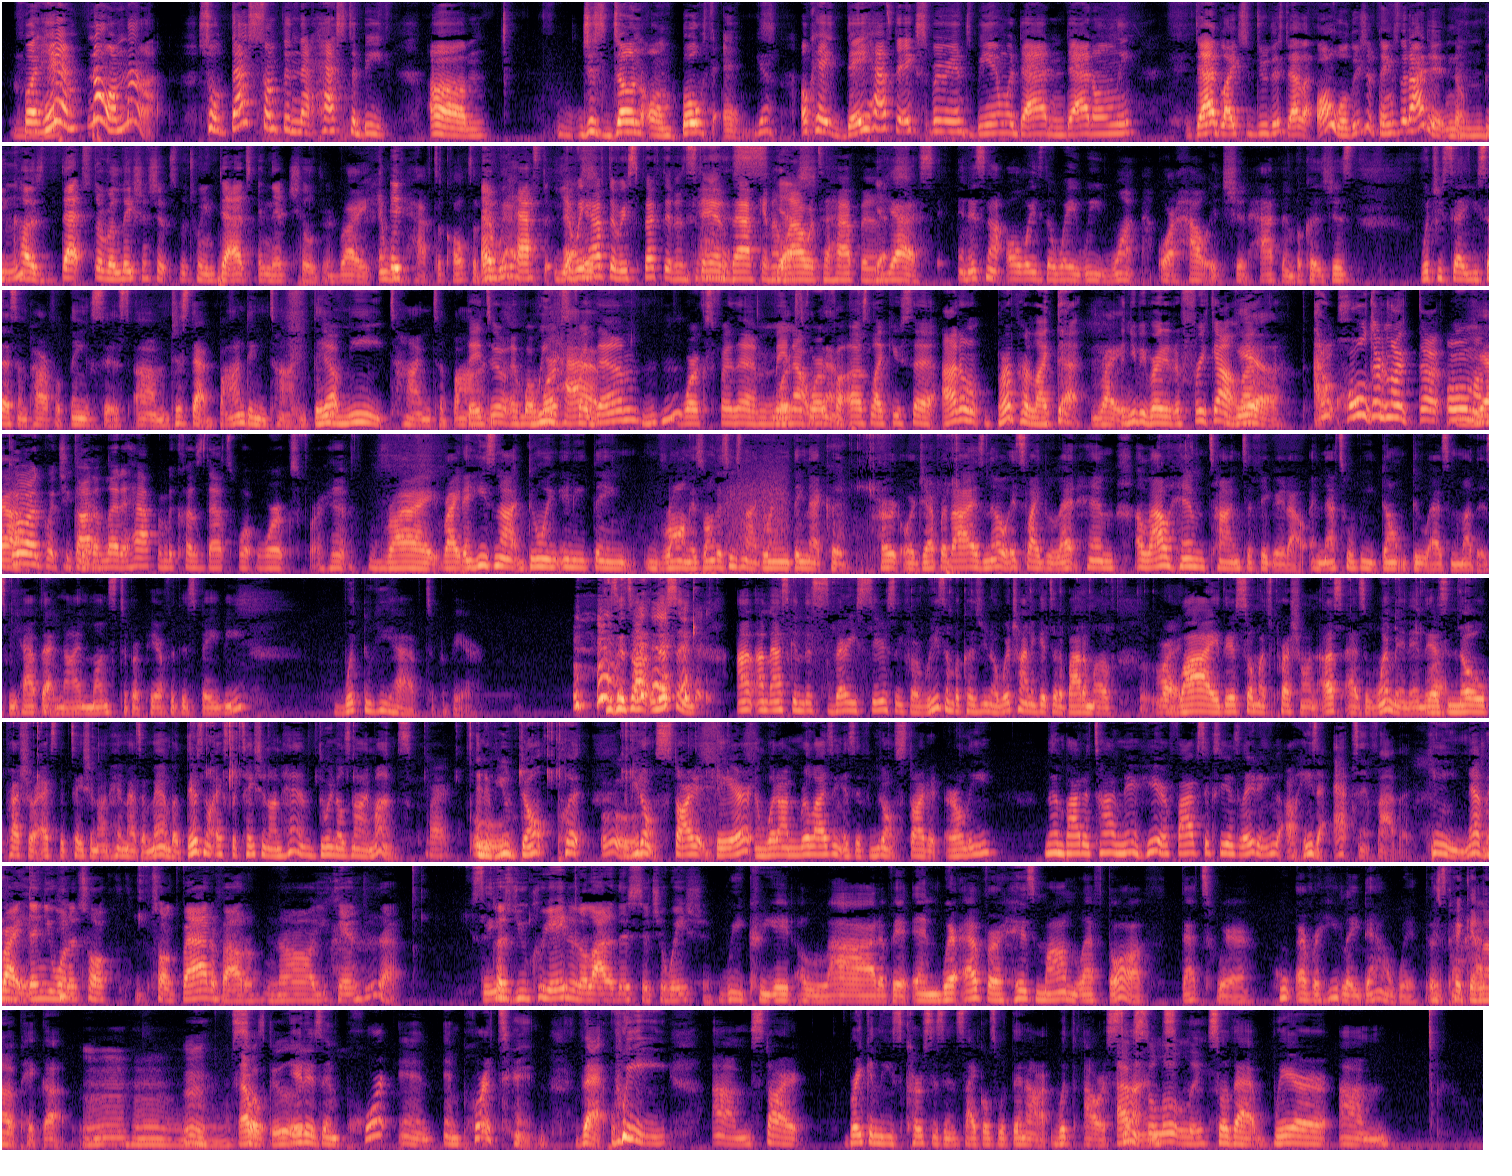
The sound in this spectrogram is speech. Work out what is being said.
But mm-hmm. him, no, I'm not. So that's something that has to be um just done on both ends. Yeah. Okay, they have to experience being with dad and dad only. dad likes to do this. Dad like, oh well, these are things that I didn't know mm-hmm. because that's the relationships between dads and their children. Right, and we have to cultivate, and we that. have to, yeah, and we it, have to respect it and stand yes, back and yes. allow it to happen. Yes. yes, and it's not always the way we want or how it should happen because just what you say, you said some powerful things, sis. Um, just that bonding time. They yep. need time to bond. They do, and what we works have, for them mm-hmm. works for them. May works not for work them. for us, like you said. I don't burp her like that, right? And you'd be ready to freak out. Yeah. Like, I don't hold her like that. Oh my yeah. god! But you gotta yeah. let it happen because that's what works for him. Right, right. And he's not doing anything wrong as long as he's not doing anything that could hurt or jeopardize. No, it's like let him allow him time to figure it out. And that's what we don't do as mothers. We have that mm-hmm. nine months to prepare for this baby. What do he have to prepare? Because it's all listen, I'm asking this very seriously for a reason because you know we're trying to get to the bottom of right. why there's so much pressure on us as women and there's right. no pressure or expectation on him as a man but there's no expectation on him during those nine months. Right. And if you don't put Ooh. if you don't start it there and what i'm realizing is if you don't start it early then by the time they're here five six years later you oh he's an absent father. He never right. then you want to talk talk bad about him. No you can't do that See? Because you created a lot of this situation. We create a lot of it. And wherever his mom left off, that's where whoever he laid down with is picking up. pick up. Mm-hmm. Mm, that so was good. It is important, important that we um, start breaking these curses and cycles within our with our sons. Absolutely. So that we're um,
